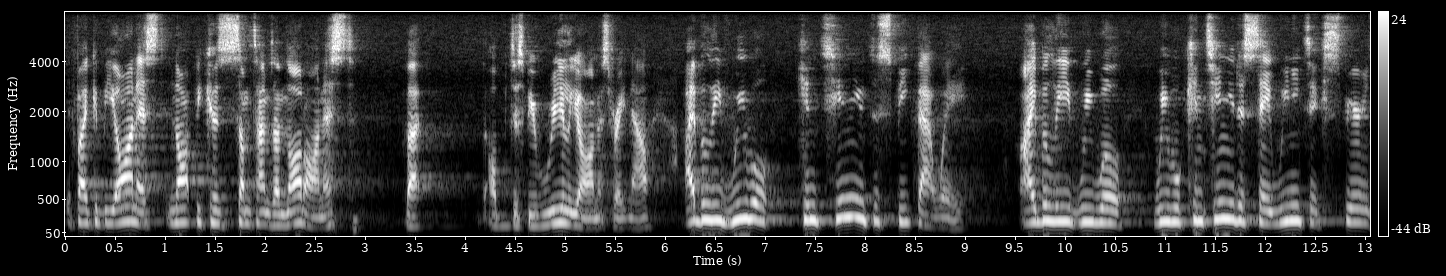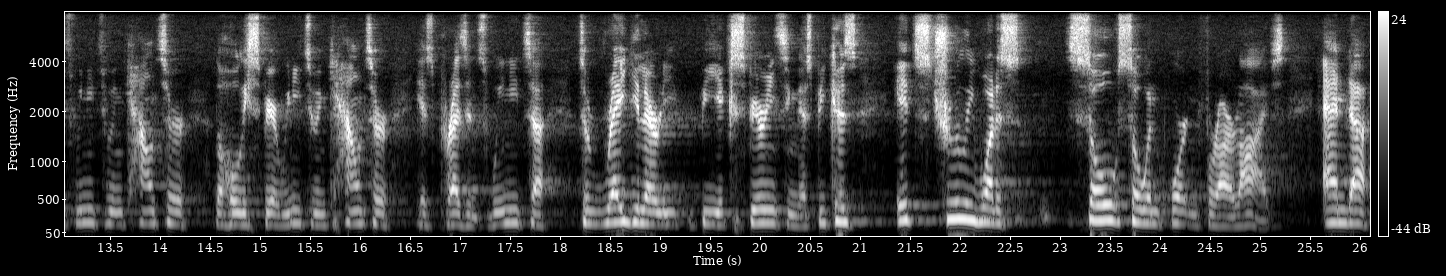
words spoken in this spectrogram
if I could be honest, not because sometimes I'm not honest, but I'll just be really honest right now. I believe we will continue to speak that way. I believe we will, we will continue to say we need to experience, we need to encounter the Holy Spirit. We need to encounter His presence. We need to, to regularly be experiencing this because it's truly what is so, so important for our lives. And, uh,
